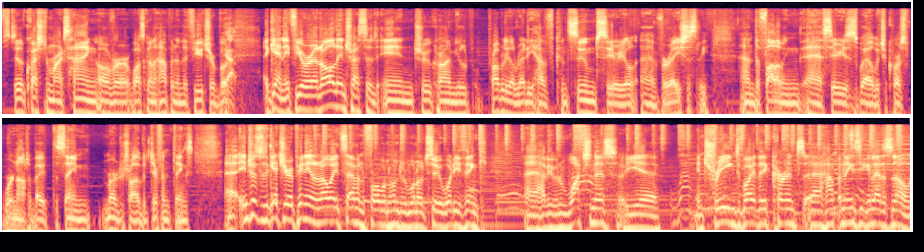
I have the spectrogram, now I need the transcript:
still question marks hang over what's going to happen in the future. But Yeah. again, if you're at all interested in true crime, you'll probably already have consumed Serial uh, voraciously and the following uh, series as well, which of course were not about the same murder trial but different things. Uh, interested to get your opinion on 087 4100 102. What do you think? Uh, have you been watching it? Are you uh, intrigued by the current uh, happenings? You can let us know.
